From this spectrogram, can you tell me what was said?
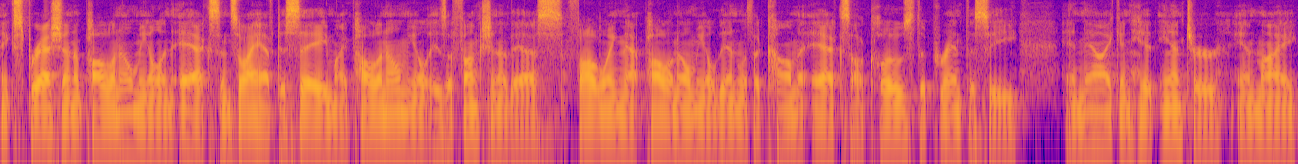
expression, a polynomial in x, and so I have to say my polynomial is a function of s. Following that polynomial then with a comma x, I'll close the parenthesis, and now I can hit enter, and my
